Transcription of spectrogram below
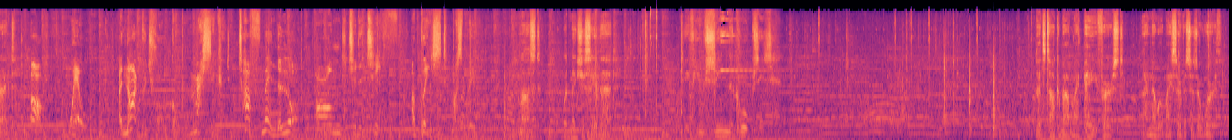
hear about the contract. Oh, well, a night patrol got massacred. Tough men, the lot, armed to the teeth. A beast, must be. Must. What makes you say that? If you've seen the corpses. Let's talk about my pay first. I know what my services are worth.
